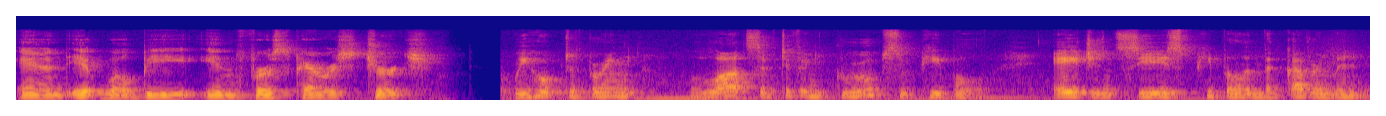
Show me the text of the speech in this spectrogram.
and it will be in First Parish Church. We hope to bring lots of different groups of people, agencies, people in the government,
